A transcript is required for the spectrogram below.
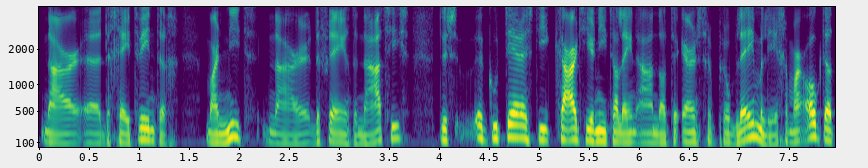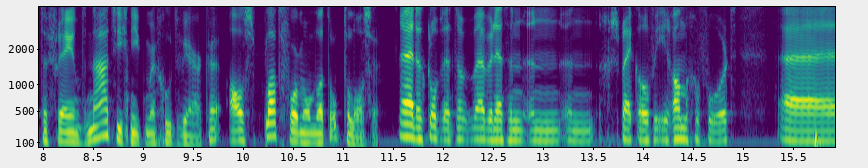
naar uh, de G20, maar niet naar de Verenigde Naties. Dus uh, Guterres die kaart hier niet alleen aan dat er ernstige problemen liggen, maar ook dat de Verenigde Naties niet meer goed werken als platform om dat op te lossen. Ja, dat klopt. We hebben net een, een, een gesprek over Iran gevoerd. Uh,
